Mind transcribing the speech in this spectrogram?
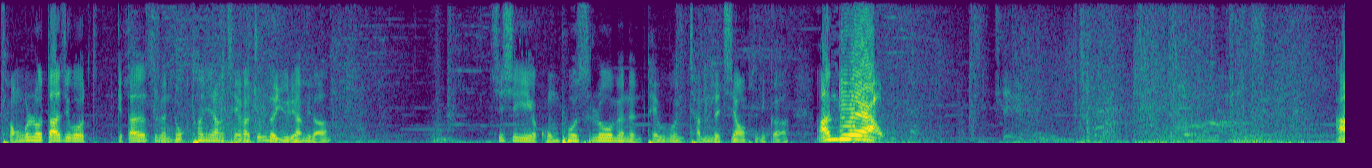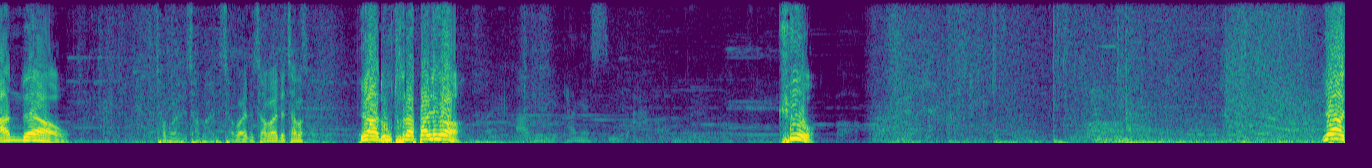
정글로 따지고 이렇게 따졌으면 녹턴이랑 제가 좀 더 유리합니다. CC기가 공포 슬로우면은 대부분 잡는데 지장 없으니까 안 돼! 안 돼요. 잡아야 돼, 잡아야 돼, 잡아야 돼, 잡아야 돼, 잡아. 야, 녹터라 빨리 가. 아군이 당했습니다. 큐. 야,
